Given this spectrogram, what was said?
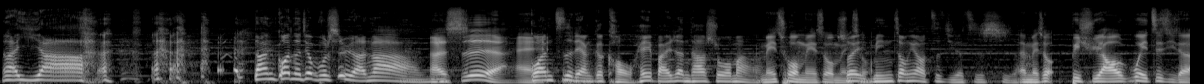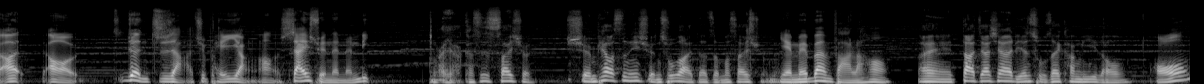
哎呀，当官的就不是人啦。啊，是，哎，官字两个口，黑白任他说嘛。没错，没错，没错。所以民众要有自己的知识啊。哎，没错，必须要为自己的啊哦认知啊去培养啊筛选的能力。哎呀，可是筛选选票是你选出来的，怎么筛选呢？也没办法了哈。哎，大家现在联署在抗议喽。哦。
